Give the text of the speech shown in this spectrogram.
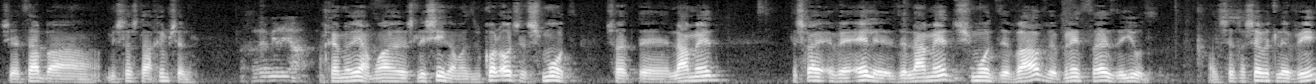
שיצא ב- משלושת האחים שלו. אחרי מרים. אחרי מרים, הוא השלישי גם, אז כל עוד של שמות, שאת אה, למד, יש לך, ואלה זה ל', שמות זה ו', ובני ישראל זה י'. אז שחשבת לוי,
